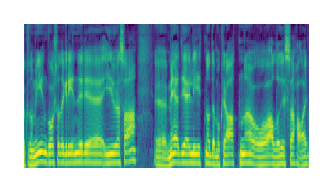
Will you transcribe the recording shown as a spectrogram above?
Økonomien går så det griner eh, i USA. Eh, medieeliten og demokratene og alle disse har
